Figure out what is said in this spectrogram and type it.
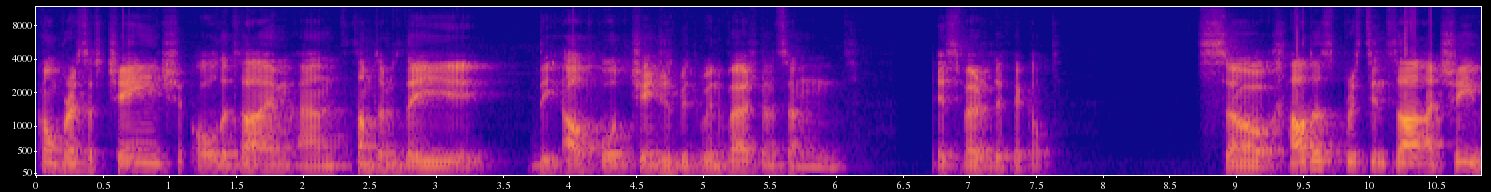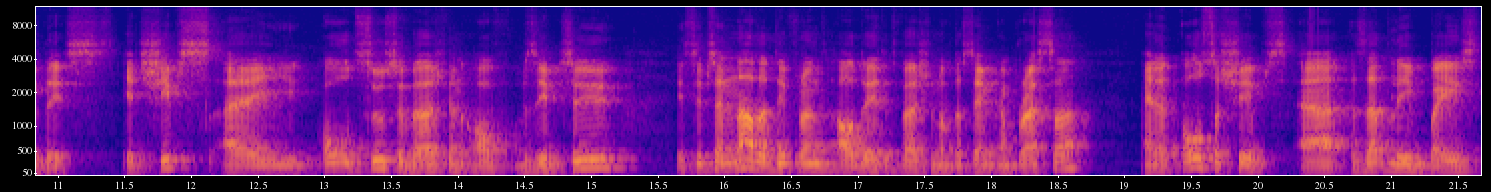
compressors change all the time and sometimes they the output changes between versions and it's very difficult. So how does PristineTAR achieve this? It ships a old SUSE version of Bzip2, it ships another different outdated version of the same compressor, and it also ships a zlib-based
